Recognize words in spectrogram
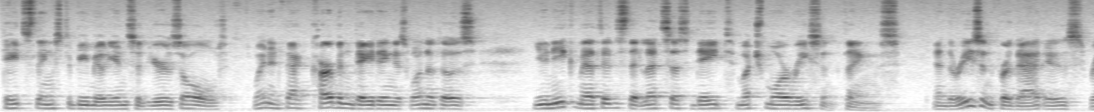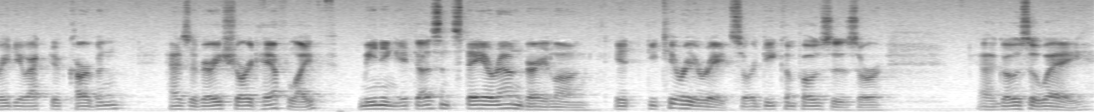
dates things to be millions of years old, when in fact, carbon dating is one of those unique methods that lets us date much more recent things. And the reason for that is radioactive carbon has a very short half life, meaning it doesn't stay around very long it deteriorates or decomposes or uh, goes away,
